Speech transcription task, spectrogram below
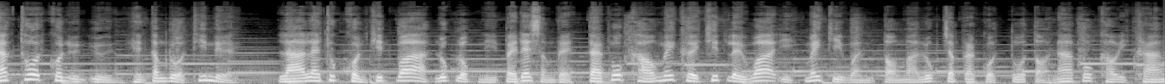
นักโทษคนอื่นๆ เห็นตำรวจที่เหนื่อย ล้าและทุกคนคิดว่าลุกหลบหนีไปได้สำเร็จ แต่พวกเขาไม่เคยคิดเลยว่าอีกไม่กี่วันต่อมาลุกจะปรากฏตัวต่อหน้าพวกเขาอีกครั้ง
